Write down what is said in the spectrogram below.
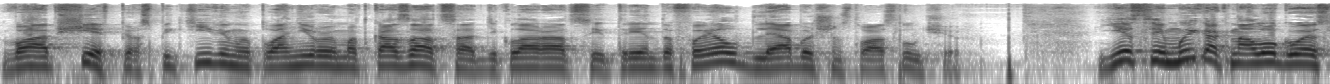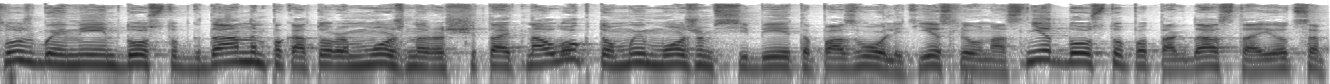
вообще. В перспективе мы планируем отказаться от декларации 3 НДФЛ для большинства случаев. Если мы, как налоговая служба, имеем доступ к данным, по которым можно рассчитать налог, то мы можем себе это позволить. Если у нас нет доступа, тогда остается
